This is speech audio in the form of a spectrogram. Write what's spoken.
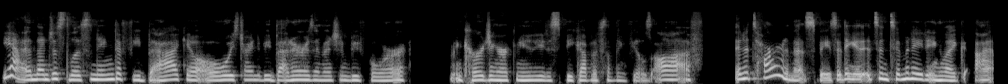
Yeah. And then just listening to feedback, you know, always trying to be better, as I mentioned before, encouraging our community to speak up if something feels off. And it's hard in that space. I think it's intimidating. Like I,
